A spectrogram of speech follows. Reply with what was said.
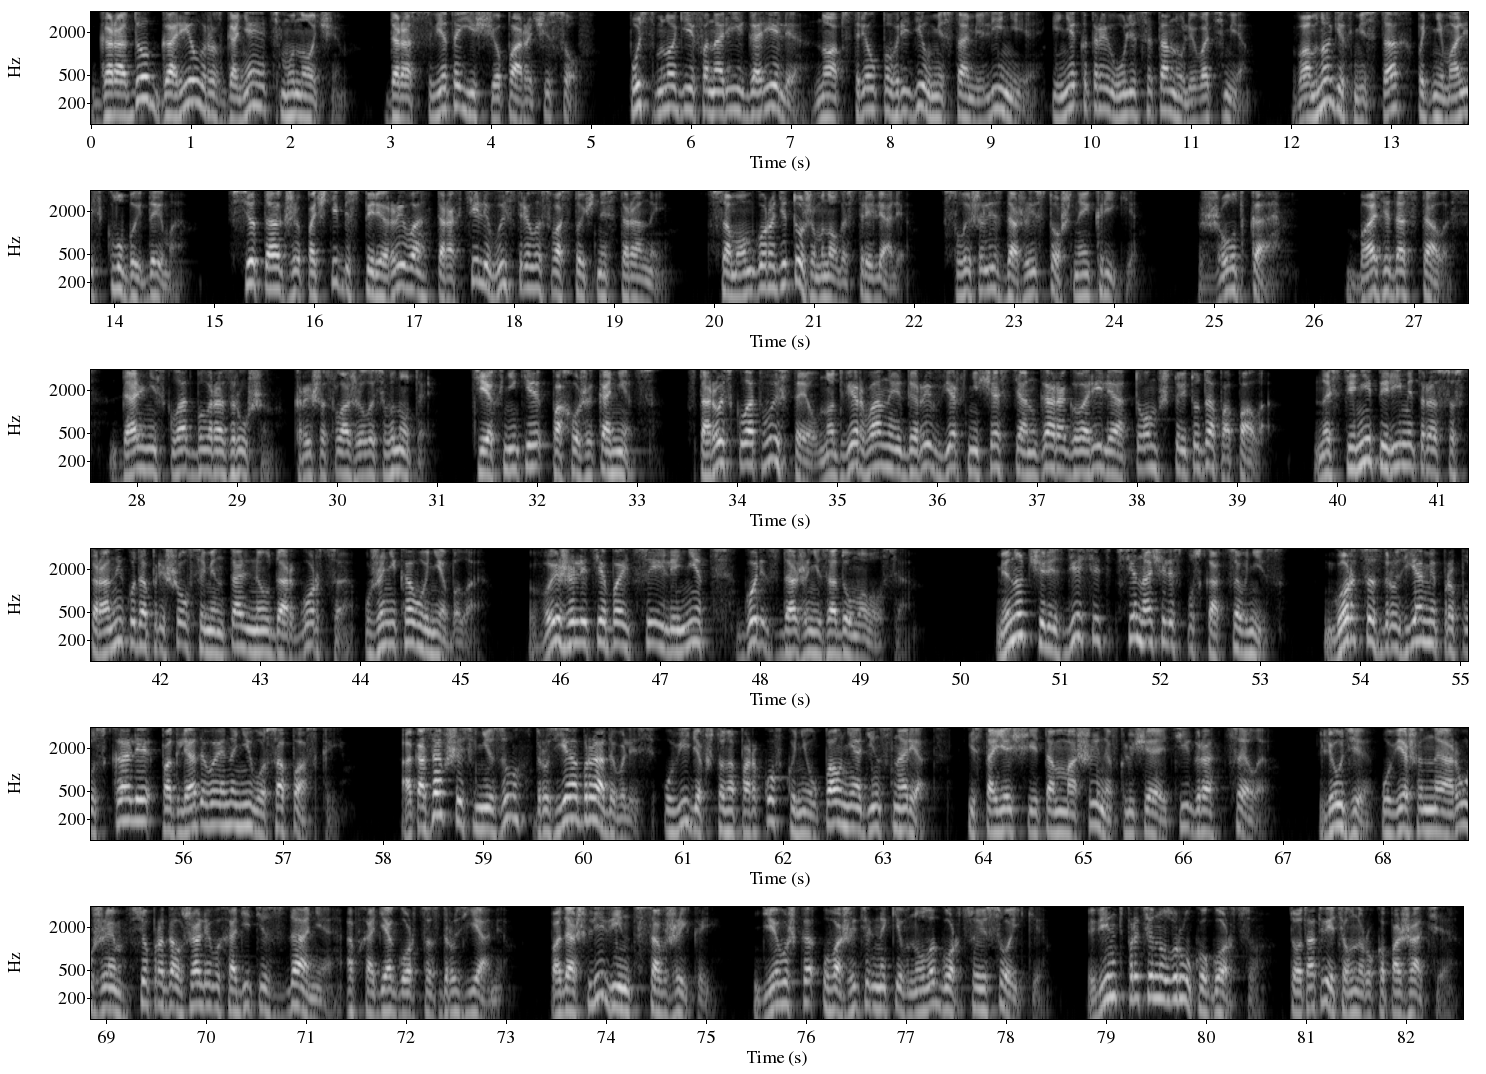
Городок горел, разгоняя тьму ночи. До рассвета еще пара часов. Пусть многие фонари и горели, но обстрел повредил местами линии, и некоторые улицы тонули во тьме. Во многих местах поднимались клубы дыма. Все так же, почти без перерыва, тарахтели выстрелы с восточной стороны. В самом городе тоже много стреляли. Слышались даже истошные крики. «Жутко!» Базе досталось. Дальний склад был разрушен. Крыша сложилась внутрь. Технике, похоже, конец. Второй склад выстоял, но две рваные дыры в верхней части ангара говорили о том, что и туда попало. На стене периметра со стороны, куда пришелся ментальный удар горца, уже никого не было. Выжили те бойцы или нет, горец даже не задумывался. Минут через десять все начали спускаться вниз. Горца с друзьями пропускали, поглядывая на него с опаской. Оказавшись внизу, друзья обрадовались, увидев, что на парковку не упал ни один снаряд, и стоящие там машины, включая «Тигра», целы. Люди, увешанные оружием, все продолжали выходить из здания, обходя горца с друзьями. Подошли Винт с Авжикой. Девушка уважительно кивнула горцу и Сойке. Винт протянул руку горцу. Тот ответил на рукопожатие.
